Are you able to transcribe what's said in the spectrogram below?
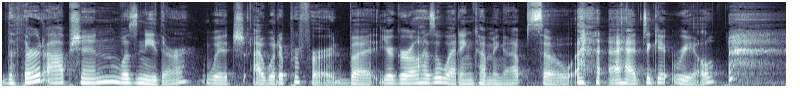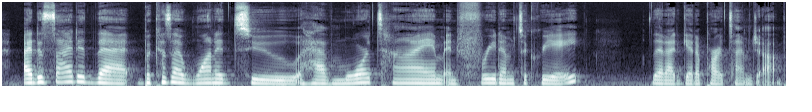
The third option was neither, which I would have preferred, but your girl has a wedding coming up, so I had to get real. I decided that because I wanted to have more time and freedom to create, that I'd get a part-time job.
